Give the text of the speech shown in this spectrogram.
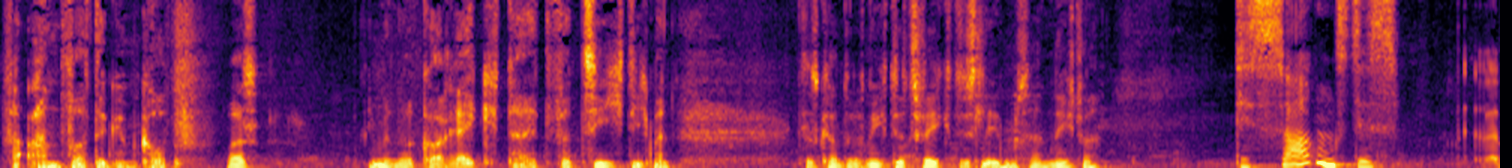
Verantwortung im Kopf. Was? Immer nur Korrektheit, Verzicht. Ich meine, das kann doch nicht der Zweck des Lebens sein, nicht wahr? Das sagen Sie, das äh,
